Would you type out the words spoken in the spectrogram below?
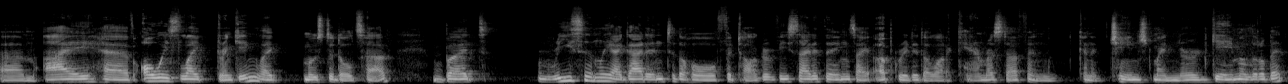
Um, I have always liked drinking, like most adults have, but recently I got into the whole photography side of things. I upgraded a lot of camera stuff and kind of changed my nerd game a little bit.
